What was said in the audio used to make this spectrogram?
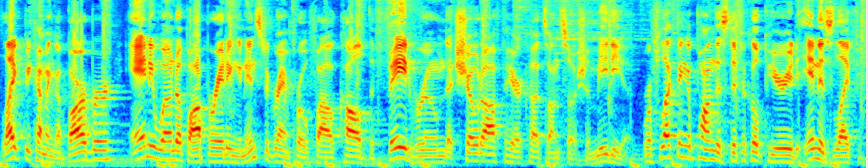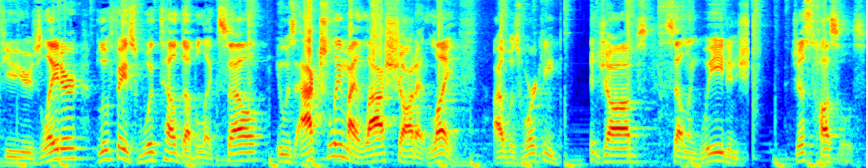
like becoming a barber, and he wound up operating an Instagram profile called The Fade Room that showed off the haircuts on social media. Reflecting upon this difficult period in his life a few years later, Blueface would tell Double XL, It was actually my last shot at life. I was working jobs, selling weed and sh- just hustles.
